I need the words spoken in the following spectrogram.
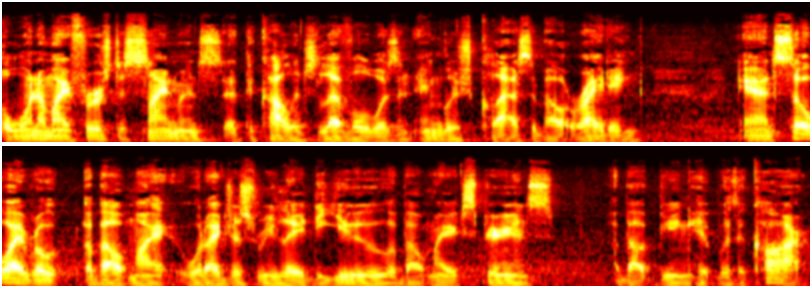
uh, one of my first assignments at the college level was an English class about writing. And so I wrote about my what I just relayed to you about my experience about being hit with a car.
